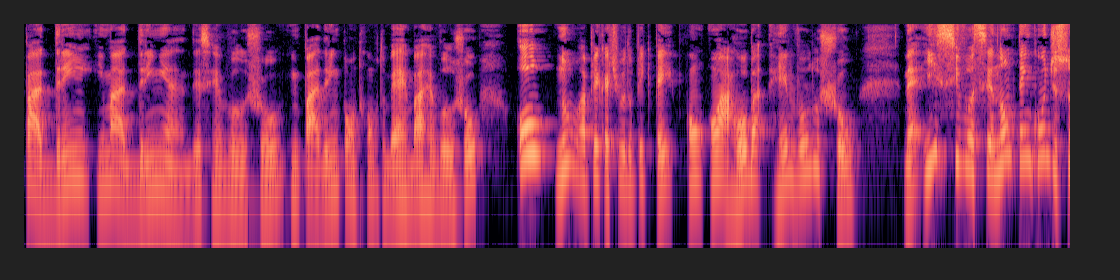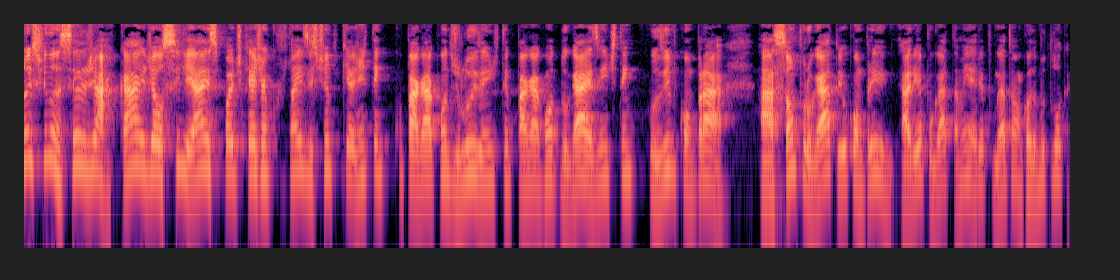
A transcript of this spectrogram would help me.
padrinho e madrinha desse Revolu Show, em padrim.com.br Revolution ou no aplicativo do PicPay com o arroba Revolution. Né? E se você não tem condições financeiras de arcar e de auxiliar esse podcast a continuar existindo, porque a gente tem que pagar a conta de luz, a gente tem que pagar a conta do gás, a gente tem que, inclusive, comprar a ação pro gato, e eu comprei areia pro gato também, areia pro gato é uma coisa muito louca.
